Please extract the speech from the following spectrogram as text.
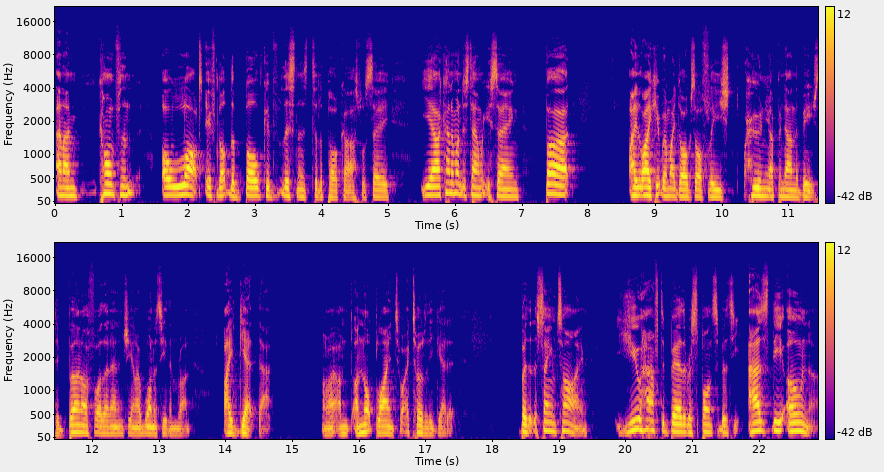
And I'm confident a lot, if not the bulk of listeners to the podcast, will say, "Yeah, I kind of understand what you're saying, but." I like it when my dog's off leash, hooning up and down the beach. They burn off all that energy, and I want to see them run. I get that. All right, I'm I'm not blind to it. I totally get it. But at the same time, you have to bear the responsibility as the owner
